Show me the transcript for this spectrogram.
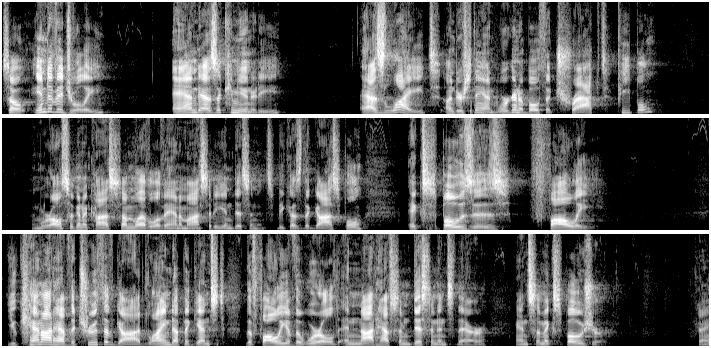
So, individually and as a community, as light, understand, we're going to both attract people and we're also going to cause some level of animosity and dissonance because the gospel exposes folly. You cannot have the truth of God lined up against the folly of the world and not have some dissonance there and some exposure. Okay?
